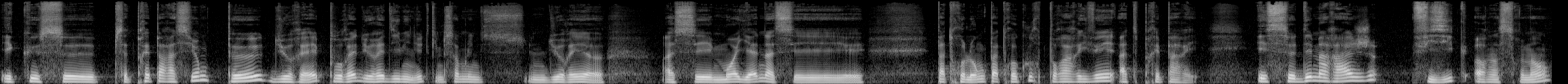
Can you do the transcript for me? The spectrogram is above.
et que ce, cette préparation peut durer, pourrait durer 10 minutes, qui me semble une, durée euh, assez moyenne, assez pas trop longue, pas trop courte, pour arriver à te préparer. Et ce démarrage physique hors instrument,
